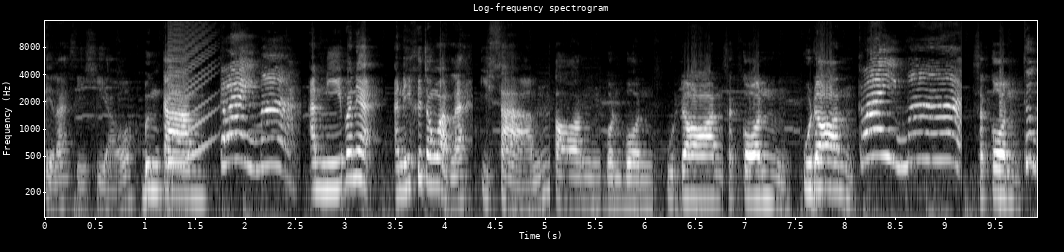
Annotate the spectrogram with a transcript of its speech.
สีละสีเขียว บึงกาฬใกล้มาก อันนี้ปะเนี่ย อันนี้คือจังหวัดอะไรอีสานตอนบนบนๆอุดร สกล อุดร ใกล้มาก สกล ถูก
